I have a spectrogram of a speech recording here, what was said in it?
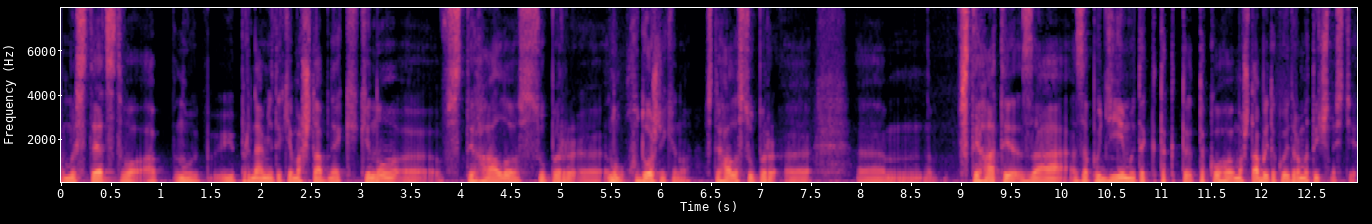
Мистецтво, а ну і принаймні таке масштабне як кіно, е, встигало супер, е, ну художнє кіно, встигало супер е, ем, встигати за за подіями так, так, такого масштабу і такої драматичності.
